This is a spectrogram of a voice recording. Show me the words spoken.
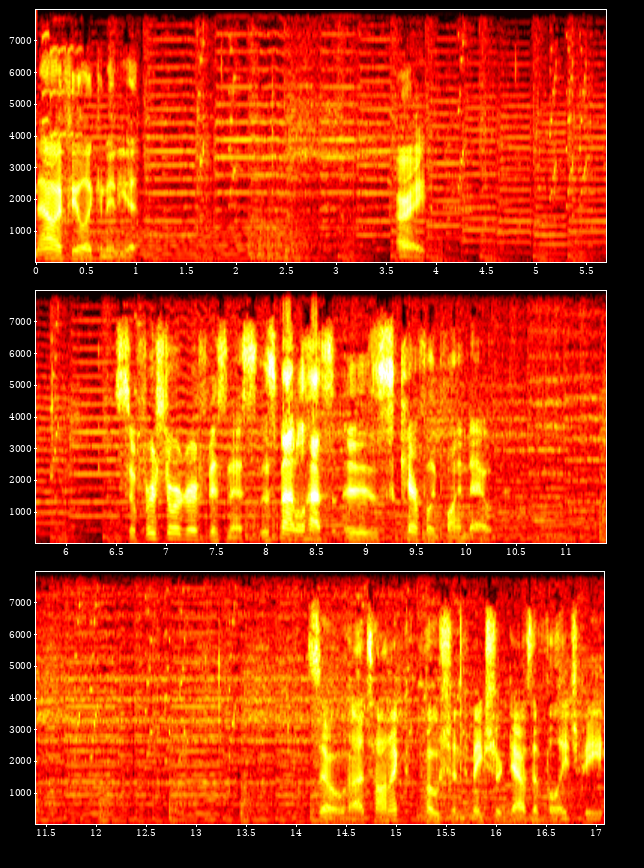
now I feel like an idiot. Alright. So first order of business, this battle has is carefully planned out. So, uh, tonic, potion to make sure Gau's at full HP.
